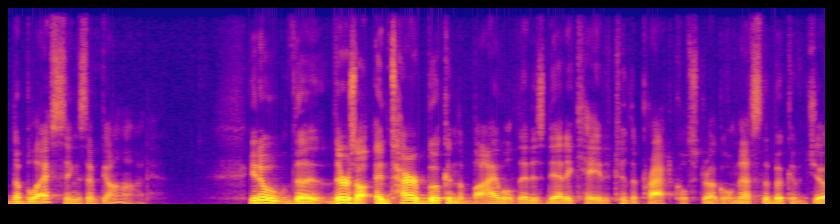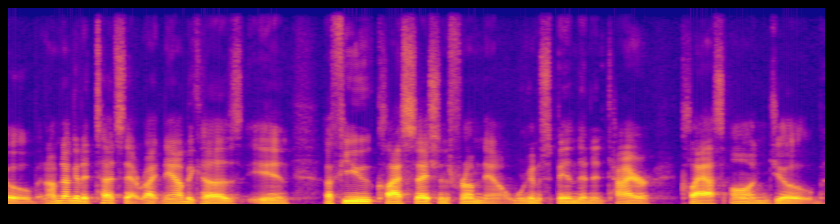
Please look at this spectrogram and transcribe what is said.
the blessings of God. You know, the, there's an entire book in the Bible that is dedicated to the practical struggle, and that's the book of Job. And I'm not going to touch that right now because in a few class sessions from now, we're going to spend an entire class on Job.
